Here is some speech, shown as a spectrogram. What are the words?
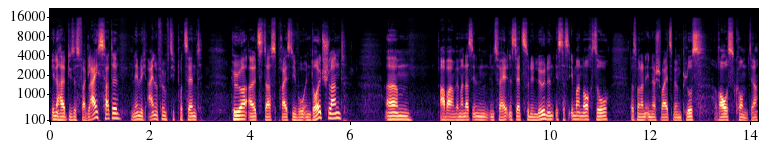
innerhalb dieses Vergleichs hatte, nämlich 51 Prozent höher als das Preisniveau in Deutschland. Ähm, aber wenn man das in, ins Verhältnis setzt zu den Löhnen, ist das immer noch so, dass man dann in der Schweiz mit einem Plus rauskommt. Ja.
